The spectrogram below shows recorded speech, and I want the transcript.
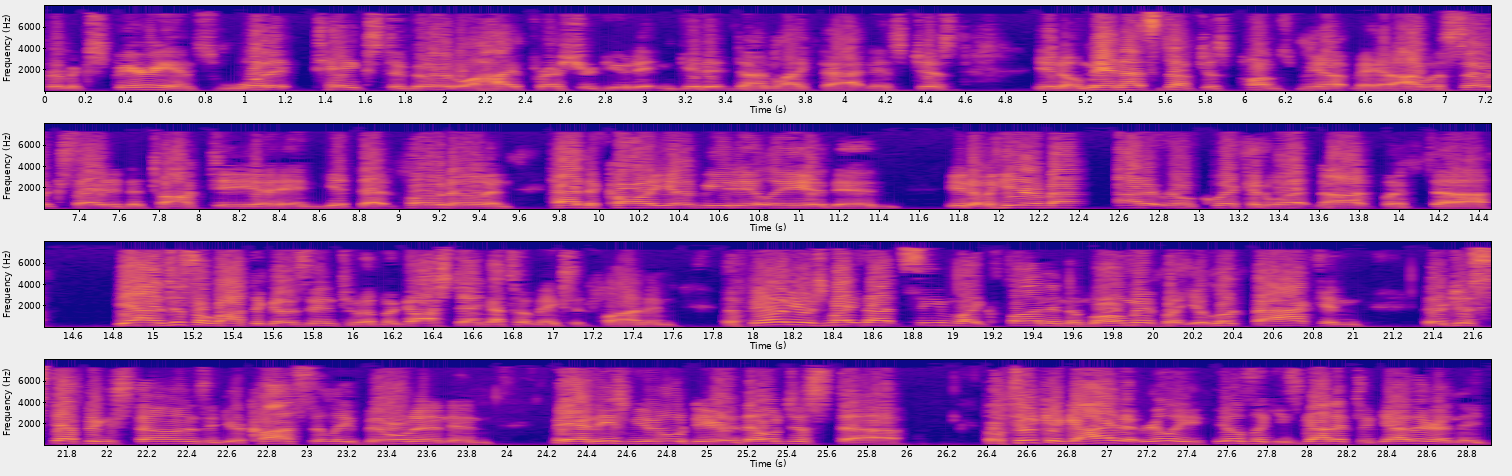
from experience what it takes to go to a high pressured unit and get it done like that. And it's just, you know, man, that stuff just pumps me up, man. I was so excited to talk to you and get that photo and had to call you immediately and, and, you know, hear about it real quick and whatnot. But, uh, yeah, just a lot that goes into it, but gosh dang, that's what makes it fun. And the failures might not seem like fun in the moment, but you look back and they're just stepping stones and you're constantly building. And man, these mule deer, they'll just, uh, they'll take a guy that really feels like he's got it together and they,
